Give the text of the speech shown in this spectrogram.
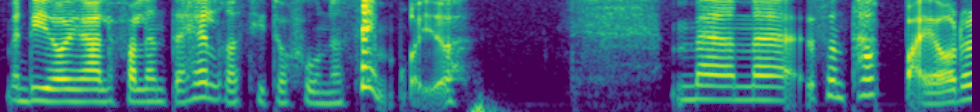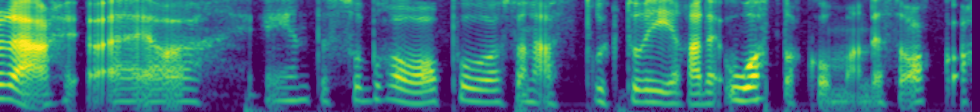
Men det gör i alla fall inte heller situationen sämre ju. Men eh, sen tappar jag det där. Jag är inte så bra på sådana här strukturerade återkommande saker.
